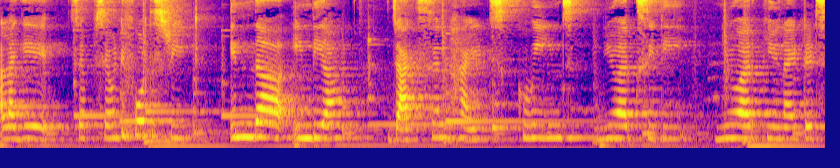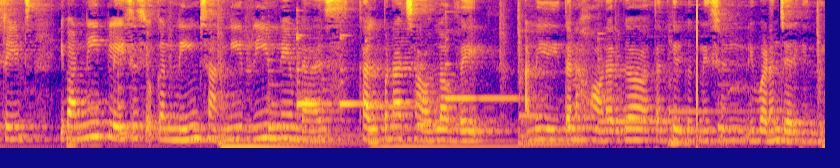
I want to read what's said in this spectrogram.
అలాగే seventy fourth street in the India Jackson Heights Queens New York city New York United States ఇవన్నీ ప్లేసెస్ యొక్క నేమ్స్ అన్నీ renamed as Kalpana Chawla way అని తన హానర్గా తనకి రికగ్నిషన్ ఇవ్వడం జరిగింది.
